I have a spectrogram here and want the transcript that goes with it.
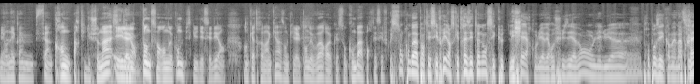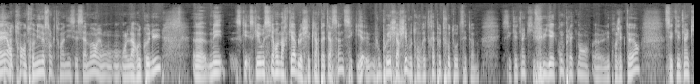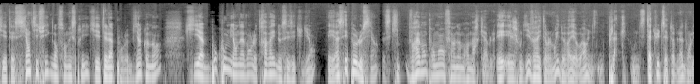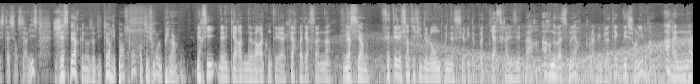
Mais on a quand même fait une grande partie du chemin C'est et il a eu le temps de s'en rendre compte puisqu'il est décédé en, en 95, donc il a eu le temps de voir euh, que son combat a porté ses fruits. son combat a porté ses fruits. Alors, ce qui est très étonnant, c'est que les chairs qu'on lui avait refusées avant, on les lui a proposées quand même Ensuite. après. Entre, entre 1990 et sa mort, on, on- on l'a reconnu. Euh, mais ce qui, est, aussi remarquable chez Claire Patterson, c'est que vous pouvez chercher, vous trouverez très peu de photos de cet homme. C'est quelqu'un qui fuyait complètement euh, les projecteurs. C'est quelqu'un qui était scientifique dans son esprit, qui était là pour le bien commun, qui a beaucoup mis en avant le travail de ses étudiants et assez peu le sien, ce qui vraiment pour moi en fait un homme remarquable. Et, et je vous dis véritablement, il devrait y avoir une, une plaque ou une statue de cet homme-là dans les stations-service. J'espère que nos auditeurs y penseront quand ils feront le plein. Merci David Carrad d'avoir raconté à Claire Patterson. Merci Arnaud. C'était Les Scientifiques de l'Ombre, une série de podcasts réalisés par Arnaud Vasmer pour la bibliothèque des Champs Libres à Rennes.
